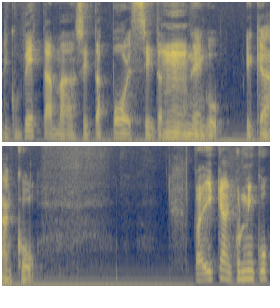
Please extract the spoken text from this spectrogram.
niin kuin vetämään sitä pois siitä mm. niin kuin, ikään kuin tai ikään kuin, niin kuin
